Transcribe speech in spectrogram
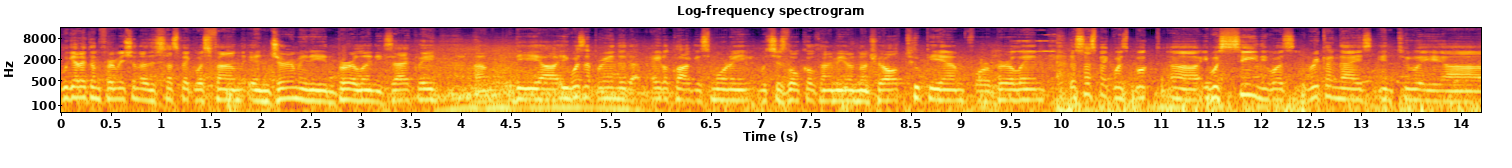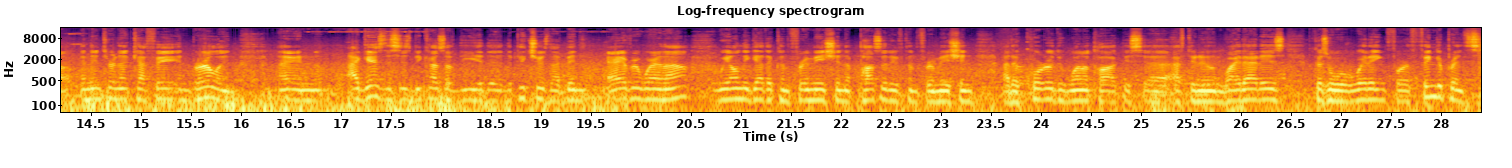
we got a confirmation that the suspect was found in Germany, in Berlin, exactly. Um, the uh, he was apprehended at 8 o'clock this morning, which is local time here in Montreal, 2 p.m. for Berlin. The suspect was booked. Uh, he was seen. He was recognized into a uh, an internet cafe in Berlin, and I guess this is because of the, the, the pictures that have been everywhere now. We only get a confirmation, a positive confirmation, at a quarter to one o'clock this uh, afternoon. Why that is? Because we were waiting for fingerprints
